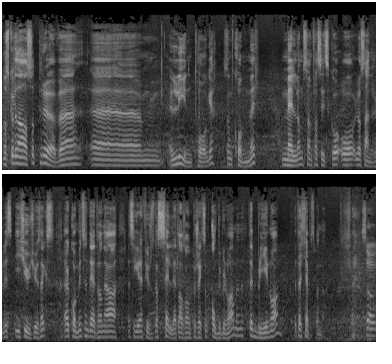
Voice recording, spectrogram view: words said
Nå skal vi da altså prøve eh, lyntoget som kommer mellom San Francisco og Los Angeles i 2026. Jeg kom inn så tenkte jeg sånn, ja, Det er sikkert en fyr som skal selge et eller annet sånt prosjekt som aldri blir noe av, men det blir noe av. Dette er kjempespennende. So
